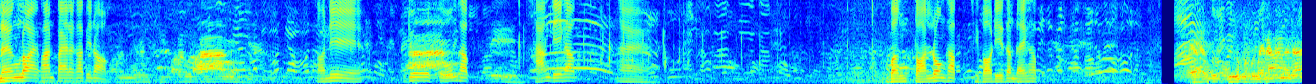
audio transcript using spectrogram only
หนึ่งร้อยพันไปแล้วครับพี่น้อง ตอนนี้อยู่สูงครับ หางดีครับเบิ้งตอนลงครับที่บอดีทำไดครับแต่มึงอยู่มึงไม่ได้นะ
